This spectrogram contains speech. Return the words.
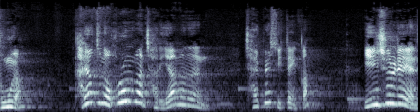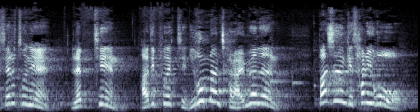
정우야 다이어트는 호르몬만 잘 이해하면은 잘 뺄 수 있다니까? 인슐린, 세로토닌, 렙틴, 아디포넥틴 이것만 잘 알면은 빠지는 게 살이고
